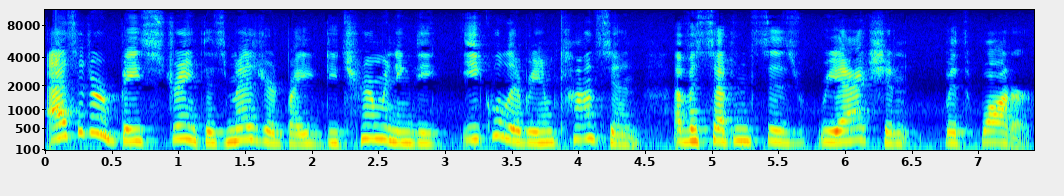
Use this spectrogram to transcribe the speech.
Acid or base strength is measured by determining the equilibrium constant of a substance's reaction with water.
